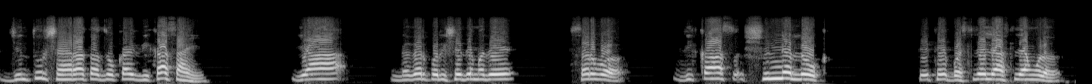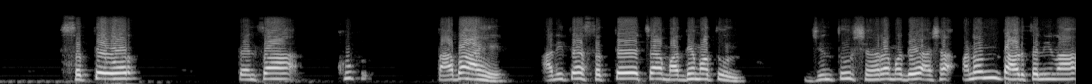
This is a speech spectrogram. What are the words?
जिंतूर शहराचा जो काही विकास आहे या नगर परिषदेमध्ये सर्व विकास शून्य लोक तेथे बसलेले असल्यामुळं सत्तेवर त्यांचा खूप ताबा आहे. आणि त्या सत्तेच्या माध्यमातून जिंतूर शहरामध्ये अशा अनंत अडचणींना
